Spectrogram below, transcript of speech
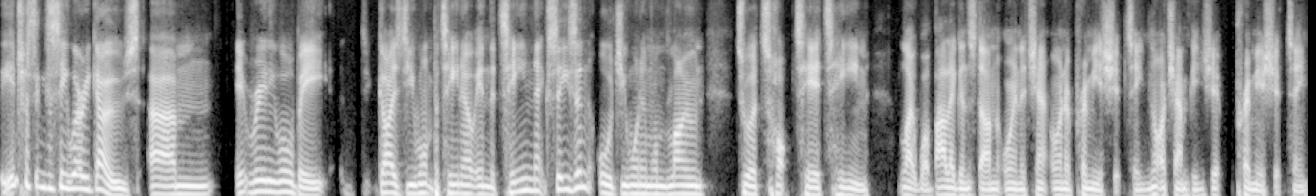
Be interesting to see where he goes. Um, it really will be. Guys, do you want Patino in the team next season, or do you want him on loan to a top tier team? Like what Balogun's done, or in a cha- or in a Premiership team, not a Championship, Premiership team.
